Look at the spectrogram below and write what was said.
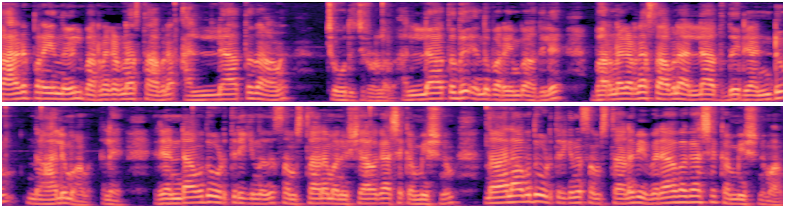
താഴെ പറയുന്നതിൽ ഭരണഘടനാ സ്ഥാപനം അല്ലാത്തതാണ് ചോദിച്ചിട്ടുള്ളത്. അല്ലാത്തത് എന്ന് പറയുമ്പോൾ അതിൽ ഭരണഘടനാ സ്ഥാപനം അല്ലാത്തത് രണ്ടും നാലുമാണ് അല്ലേ? രണ്ടാമത് കൊടുത്തിരിക്കുന്നത് സംസ്ഥാന മനുഷ്യാവകാശ കമ്മീഷനും നാലാമത് കൊടുത്തിരിക്കുന്ന സംസ്ഥാന വിവരാവകാശ കമ്മീഷനുമാണ്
